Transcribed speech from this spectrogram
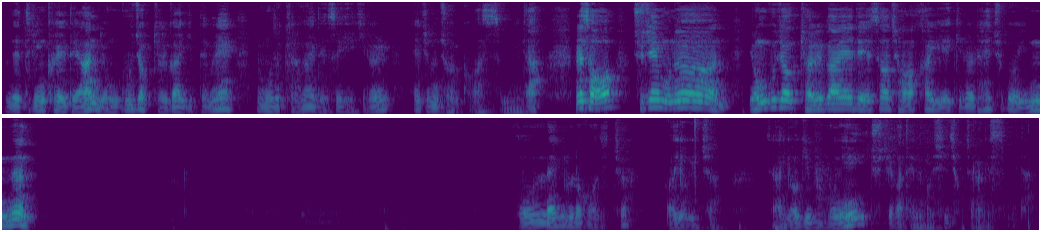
근데 드링크에 대한 연구적 결과이기 때문에 연구적 결과에 대해서 얘기를 해주면 좋을 것 같습니다. 그래서 주제문은 연구적 결과에 대해서 정확하게 얘기를 해주고 있는 어, 레귤러가 어딨죠? 어, 여기 있죠. 자, 여기 부분이 주제가 되는 것이 적절하겠습니다.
